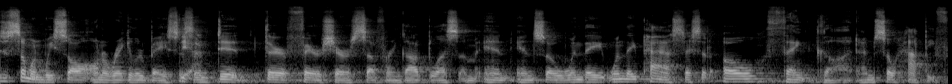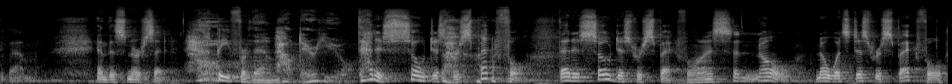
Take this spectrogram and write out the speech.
someone we saw on a regular basis Yeah. and did their fair share of suffering. God bless them. And and so when they when they passed, I said, "Oh, thank God! I'm so happy for them." And this nurse said, "Happy for them." How dare you? that is so disrespectful. that is so disrespectful. And I said, no, no, what's disrespectful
